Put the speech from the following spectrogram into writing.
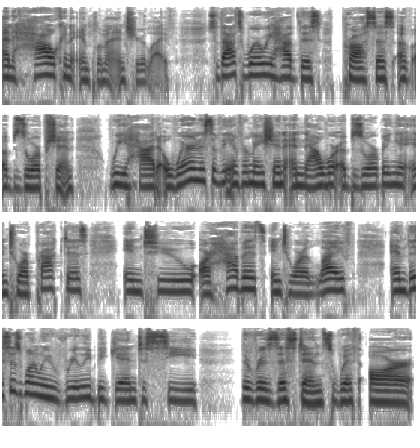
and how can it implement into your life? So that's where we have this process of absorption. We had awareness of the information and now we're absorbing it into our practice, into our habits, into our life. And this is when we really begin to see the resistance with our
